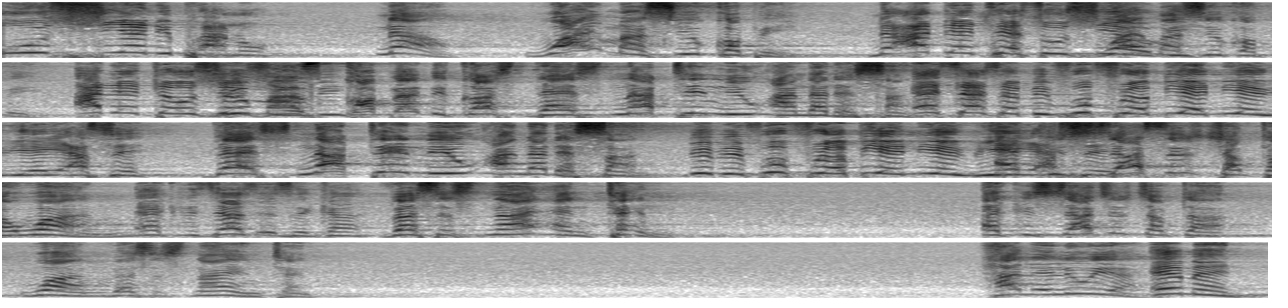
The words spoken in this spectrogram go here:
wosua nipa Now, why must you copy? na adɛn nti sɛ wosua Why must you copy? You must copy because there's nothing new under the sun. Ɛsɛ sɛ bi foforɔ bi ani awie yi ase There's nothing new under the sun. bibi foforɔ bi ani awie yi ase Ecclesiastes chapter 1, ecclesiastes verses 9 and 10. Ecclesiastes chapter 1, verses 9 and 10. Hallelujah. amen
